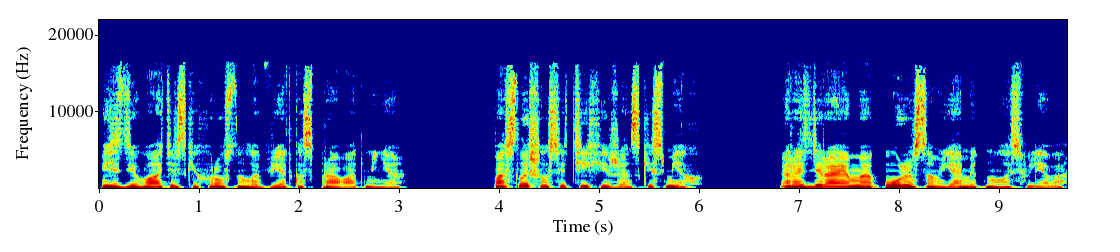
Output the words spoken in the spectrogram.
Издевательски хрустнула ветка справа от меня. Послышался тихий женский смех. Раздираемая ужасом, я метнулась влево.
